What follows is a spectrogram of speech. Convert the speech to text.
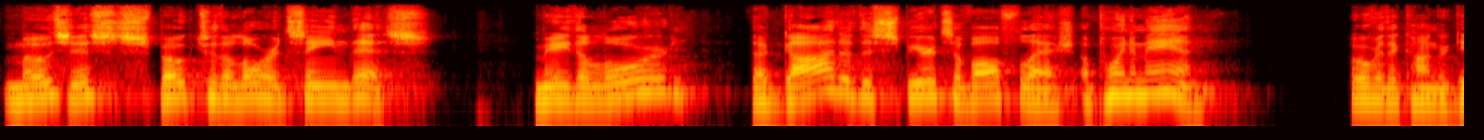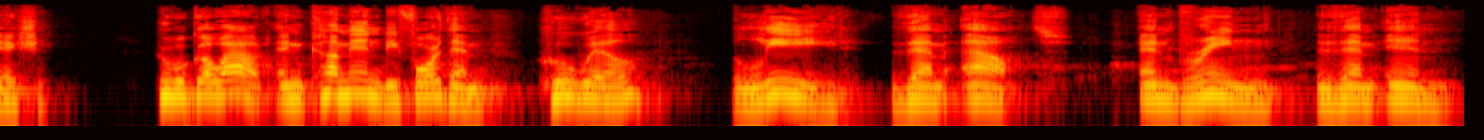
Moses spoke to the Lord, saying this May the Lord, the God of the spirits of all flesh, appoint a man over the congregation who will go out and come in before them, who will lead them out and bring them in,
